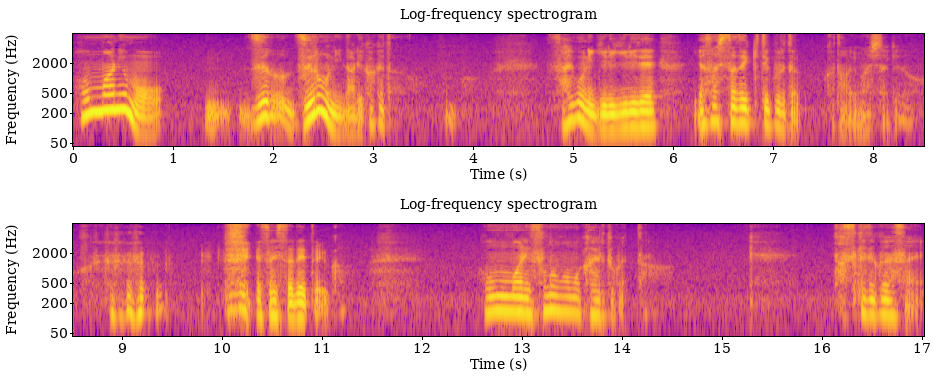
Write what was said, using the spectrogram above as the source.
ほんまにもうゼロゼロになりかけたな。最後にギリギリで優しさで来てくれた方はいましたけど。優しさでというか。ほんまにそのまま帰るとこやったな助けてください。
